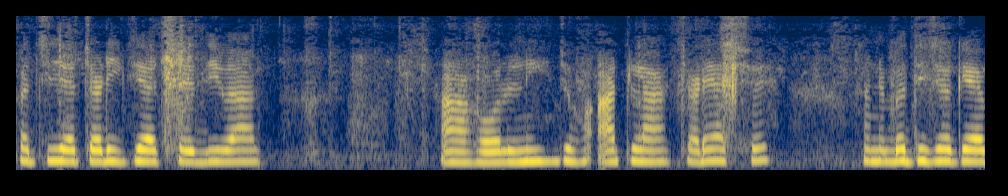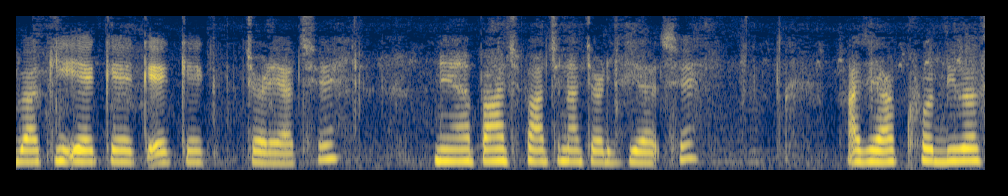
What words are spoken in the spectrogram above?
કજિયા ચડી ગયા છે દિવાલ. આ હોલની જો આટલા ચડ્યા છે અને બધી જગ્યાએ બાકી એક એક એક એક ચડ્યા છે. ને આ પાંચ પાંચના ચડી ગયા છે. આજે આખો દિવસ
